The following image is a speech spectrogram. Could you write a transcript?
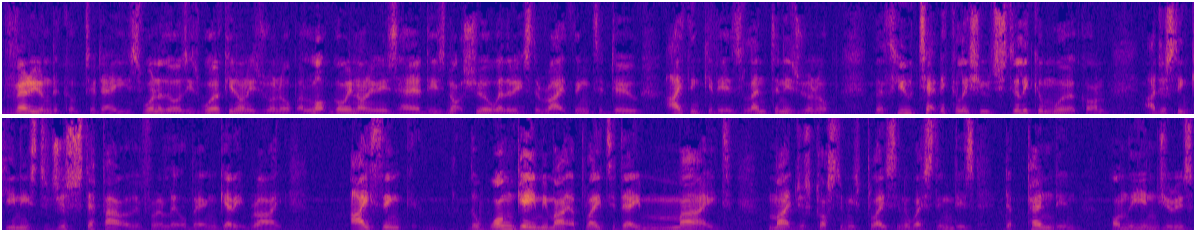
very undercooked today. He's one of those, he's working on his run up, a lot going on in his head. He's not sure whether it's the right thing to do. I think it is. Lengthen his run up. The few technical issues still he can work on. I just think he needs to just step out of it for a little bit and get it right. I think the one game he might have played today might might just cost him his place in the West Indies, depending on the injuries.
